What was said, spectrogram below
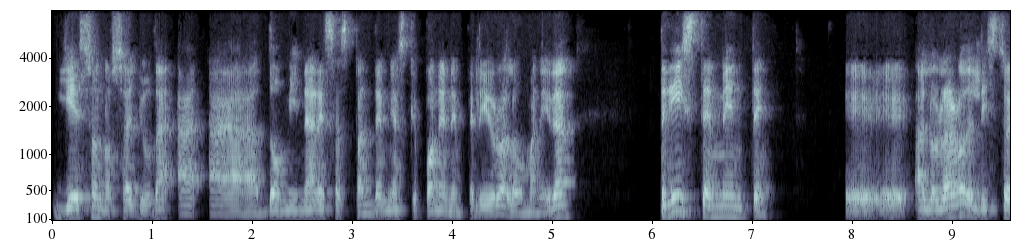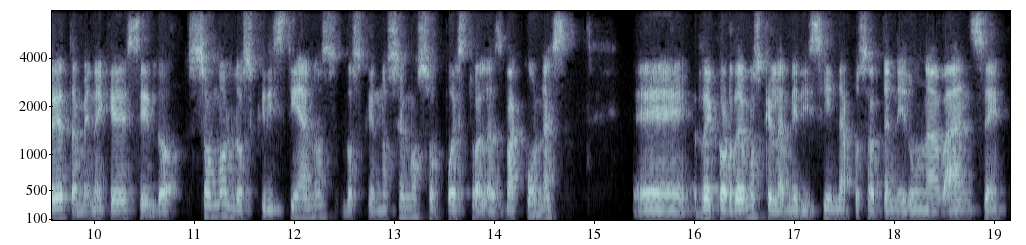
y eso nos ayuda a, a, dominar esas pandemias que ponen en peligro a la humanidad. Tristemente, eh, a lo largo de la historia, también hay que decirlo, somos los cristianos los que nos hemos opuesto a las vacunas. Eh, recordemos que la medicina pues ha tenido un avance,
